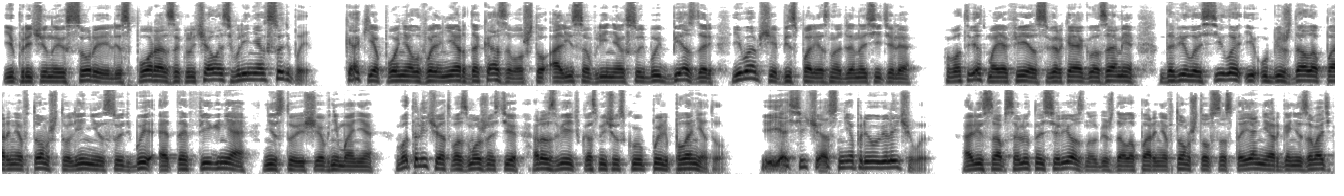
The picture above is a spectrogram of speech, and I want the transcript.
И причина их ссоры или спора заключалась в линиях судьбы. Как я понял, Вольнер доказывал, что Алиса в линиях судьбы бездарь и вообще бесполезна для носителя. В ответ моя фея, сверкая глазами, давила сила и убеждала парня в том, что линии судьбы – это фигня, не стоящая внимания, в отличие от возможности развеять в космическую пыль планету. И я сейчас не преувеличиваю. Алиса абсолютно серьезно убеждала парня в том, что в состоянии организовать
